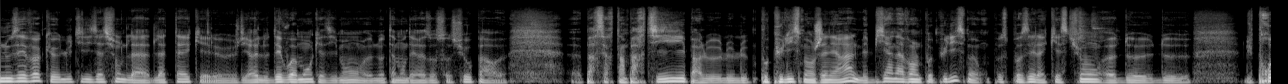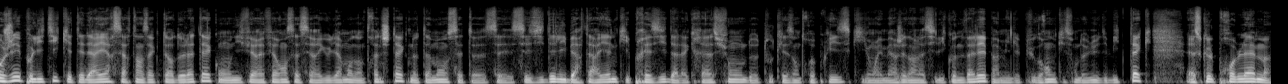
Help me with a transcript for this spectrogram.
nous évoques l'utilisation de la, tech et le, je dirais le dévoiement quasiment, euh, notamment des réseaux sociaux par, euh, par certains partis, par le, populisme en général. Mais bien avant le populisme, on peut se poser la question de, du projet politique qui était derrière certains acteurs de la tech. On y fait référence assez régulièrement dans Trench Tech, notamment ces idées libertariennes qui président à la création de toutes les entreprises qui ont émergé dans la Silicon Valley, parmi les plus grandes qui sont devenues des big tech. Est-ce que le problème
